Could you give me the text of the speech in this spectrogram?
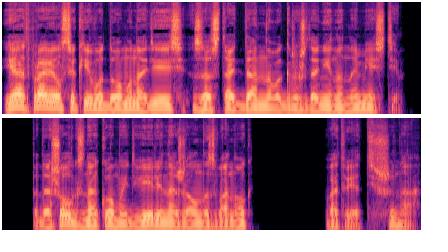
Я отправился к его дому, надеясь застать данного гражданина на месте. Подошел к знакомой двери, нажал на звонок. В ответ тишина.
